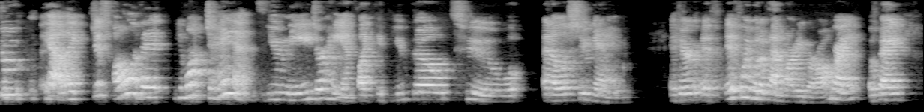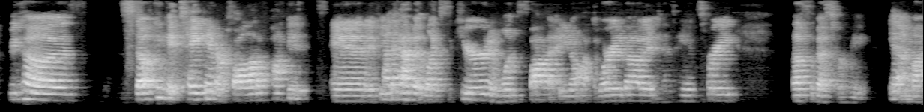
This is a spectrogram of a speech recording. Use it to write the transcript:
yeah, like just all of it. You want your hands. you need your hands. Like if you go to an LSU game, if you're if if we would have had Mardi Gras, Right. okay, because stuff can get taken or fall out of pockets, and if you can have it like secured in one spot and you don't have to worry about it and it's hands free, that's the best for me Yeah. in my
